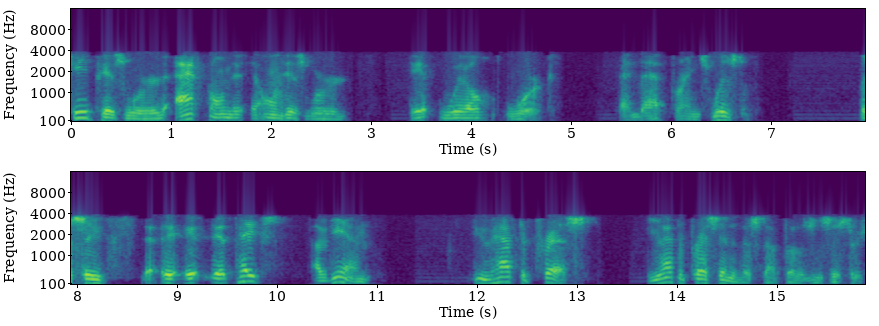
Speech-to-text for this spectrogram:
keep his word, act on, it, on his word, it will work. And that brings wisdom. But see, it, it, it takes, again, you have to press. You have to press into this stuff, brothers and sisters.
